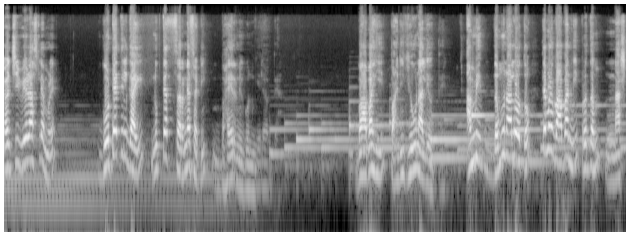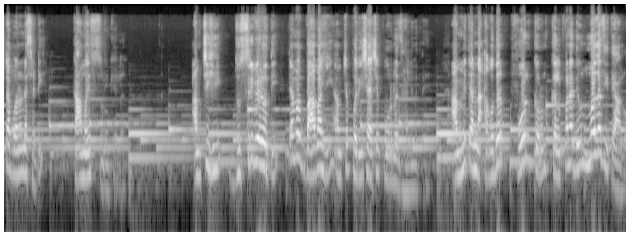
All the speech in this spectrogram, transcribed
सकाळची वेळ असल्यामुळे गोट्यातील गायी नुकत्याच चरण्यासाठी बाहेर निघून गेल्या होत्या. बाबाही पाणी घेऊन आले होते. आम्ही दमून आलो होतो त्यामुळे बाबांनी प्रथम नाश्ता बनवण्यासाठी कामही सुरू केलं. आमची ही दुसरी वेळ होती त्यामुळे बाबाही आमच्या परिचयाचे पूर्ण झाले होते. आम्ही त्यांना अगोदर फोन करून कल्पना देऊन मगच इथे आलो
